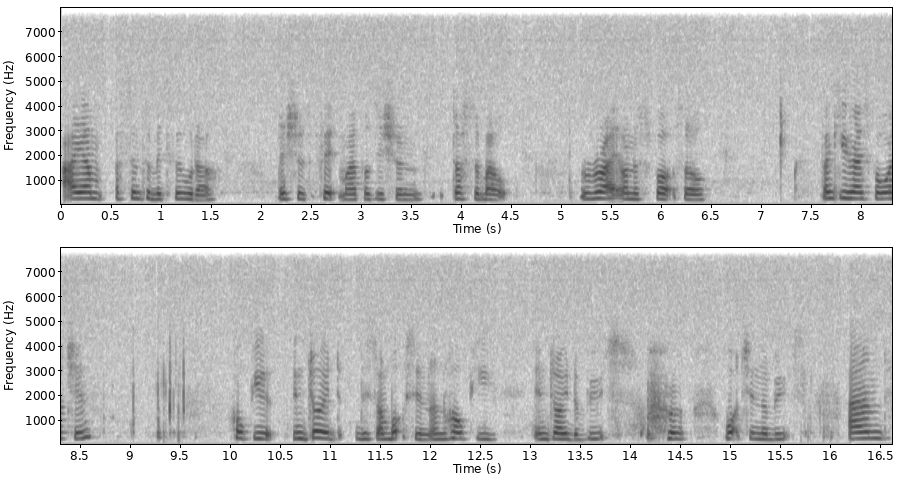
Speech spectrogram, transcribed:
I am a centre midfielder, they should fit my position just about right on the spot. So, thank you guys for watching. Hope you enjoyed this unboxing and hope you enjoyed the boots, watching the boots. And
